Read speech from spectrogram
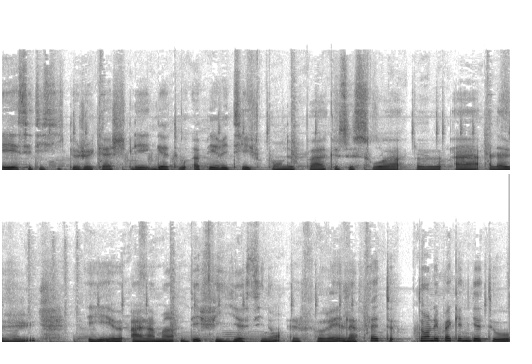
et c'est ici que je cache les gâteaux apéritifs pour ne pas que ce soit euh, à la vue et euh, à la main des filles sinon elles feraient la fête dans les paquets de gâteaux.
